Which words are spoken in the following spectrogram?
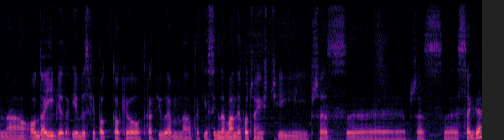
na Odaibie, takiej wyspie pod Tokio, trafiłem na taki sygnowany po części przez, e, przez e, Segę.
